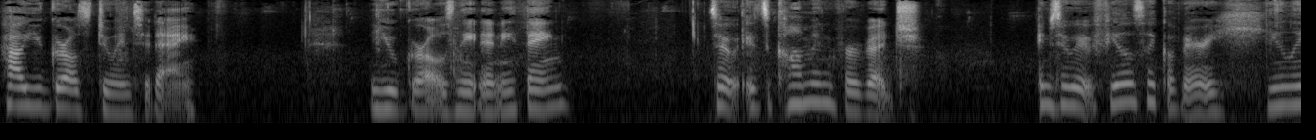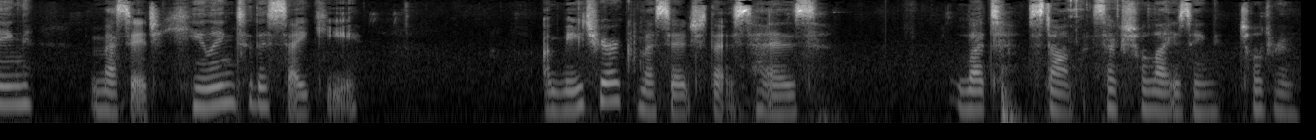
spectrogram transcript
How you girls doing today? You girls need anything? So it's common verbiage. And so it feels like a very healing message, healing to the psyche. A matriarch message that says, let's stop sexualizing children.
